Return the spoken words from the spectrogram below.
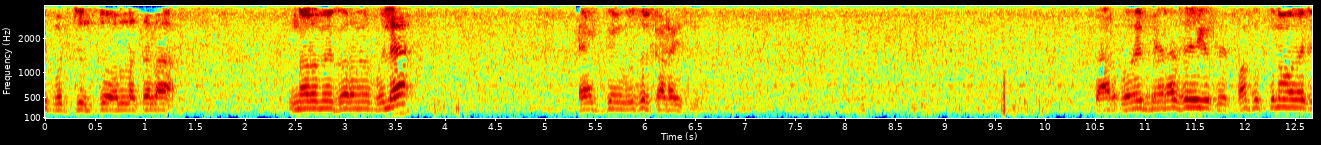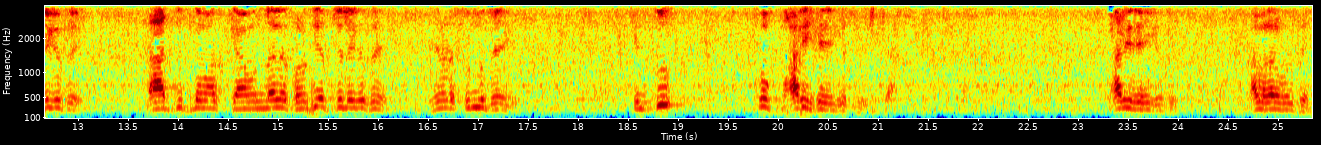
এ পর্যন্ত আল্লাহ তালা নরমে গরমে বলে এক দেড় বছর কাটাইছে। তারপরে মেরাজ হয়ে গেছে পাঁচত্ব নামাজ এসে গেছে তাহাজুদ নামাজ কেমন লাগে ফরজিয়াত চলে গেছে এটা শূন্য হয়ে গেছে। কিন্তু খুব ভারী হয়ে গেছে এটা ভারী হয়ে গেছে। আল্লাহ বলছেন,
